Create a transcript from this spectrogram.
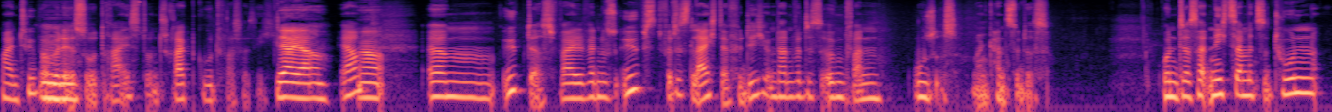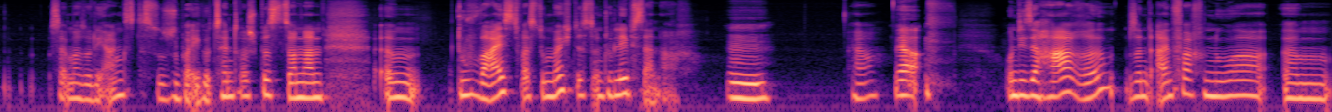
mein Typ, aber mhm. der ist so dreist und schreibt gut, was weiß ich. Ja, ja. Ja. ja. Ähm, üb das, weil wenn du es übst, wird es leichter für dich und dann wird es irgendwann Usus. Dann kannst du das. Und das hat nichts damit zu tun, ist ja immer so die Angst, dass du super egozentrisch bist, sondern ähm, du weißt, was du möchtest und du lebst danach. Mhm. Ja. Ja. Und diese Haare sind einfach nur ähm,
